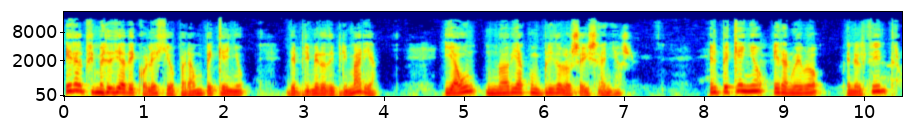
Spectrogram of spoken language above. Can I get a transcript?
Era el primer día de colegio para un pequeño de primero de primaria y aún no había cumplido los seis años. El pequeño era nuevo en el centro.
